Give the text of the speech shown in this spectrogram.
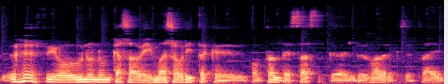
Digo, uno nunca sabe, y más ahorita que con todo el desastre, el desmadre que se trae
